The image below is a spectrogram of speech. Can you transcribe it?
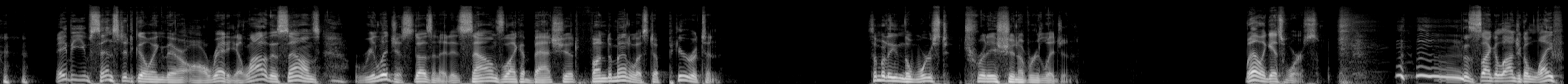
Maybe you've sensed it going there already. A lot of this sounds religious, doesn't it? It sounds like a batshit fundamentalist, a Puritan somebody in the worst tradition of religion. Well, it gets worse. the psychological life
